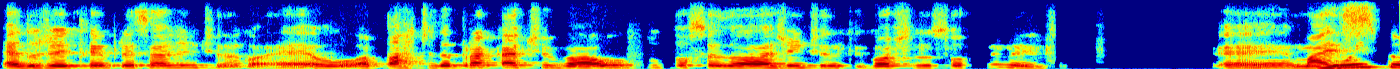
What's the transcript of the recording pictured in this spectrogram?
É do jeito que a imprensa argentina gosta. É a partida para cativar o, o, torcedor argentino que gosta do sofrimento. É, mas... Muito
